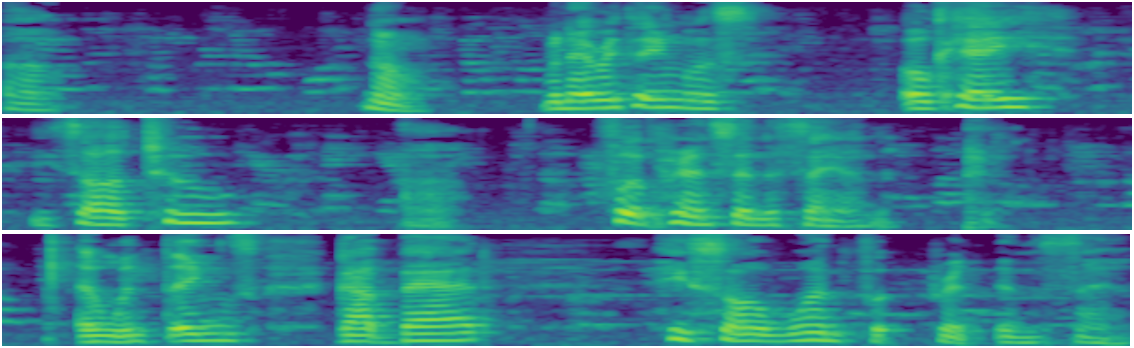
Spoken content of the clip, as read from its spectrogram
uh, no, when everything was okay, he saw two uh, footprints in the sand. And when things got bad, he saw one footprint in the sand.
